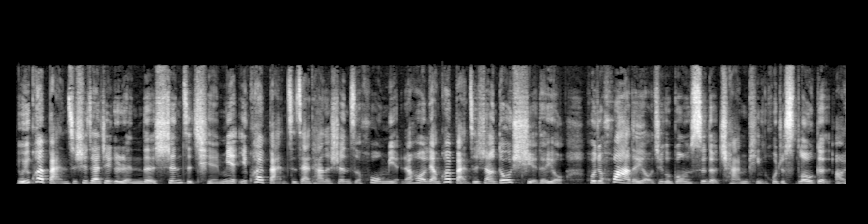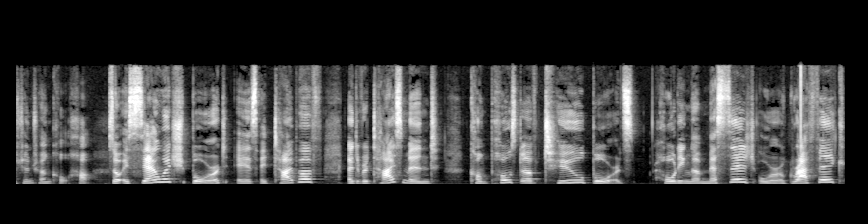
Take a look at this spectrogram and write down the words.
有一块板子是在这个人的身子前面，一块板子在他的身子后面，然后两块板子上都写的有或者画的有这个公司的产品或者 slogan 啊，宣传口号。So a sandwich board is a type of advertisement composed of two boards holding a message or graphic.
